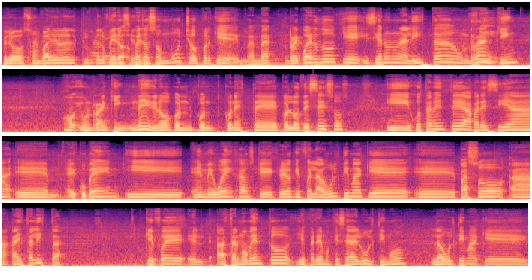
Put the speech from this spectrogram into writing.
Pero son varios del club de los. Pero, 27. pero son muchos, porque recuerdo que hicieron una lista, un Sí. ranking, un ranking negro con, con, con este, con los decesos, y justamente aparecía eh, eh, Cobain y Amy Winehouse, que creo que fue la última que eh, pasó a, a esta lista, que fue el, hasta el momento, y esperemos que sea el último, la última que,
